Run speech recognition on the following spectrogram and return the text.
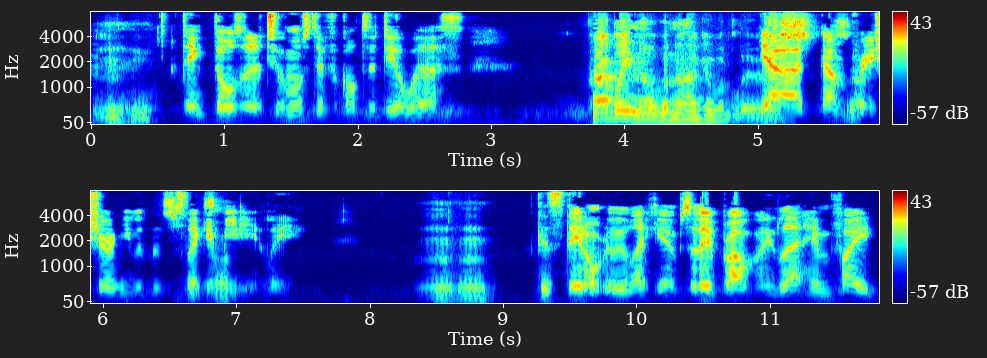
Um, hmm I think those are the two most difficult to deal with. Probably Nobunaga would lose. Yeah, I'm so- pretty sure he would lose like so- immediately Mhm. because they don't really like him. So they'd probably let him fight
